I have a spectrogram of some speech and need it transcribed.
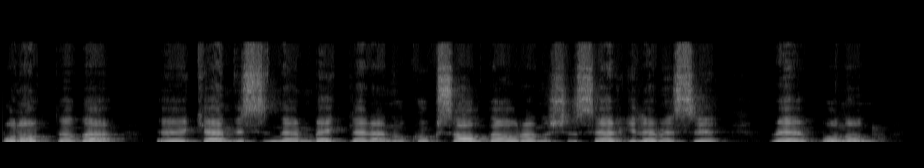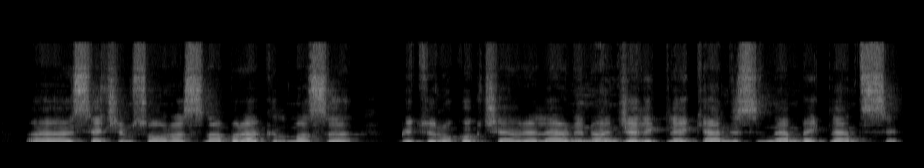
bu noktada e, kendisinden beklenen hukuksal davranışı sergilemesi ve bunun e, seçim sonrasına bırakılması bütün hukuk çevrelerinin öncelikle kendisinden beklentisi.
